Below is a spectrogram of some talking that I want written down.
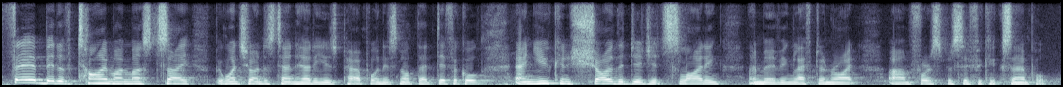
fair bit of time, I must say, but once you understand how to use PowerPoint, it's not that difficult. And you can show the digits sliding and moving left and right um, for a specific example.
